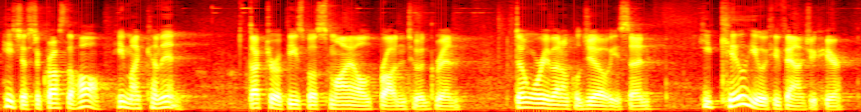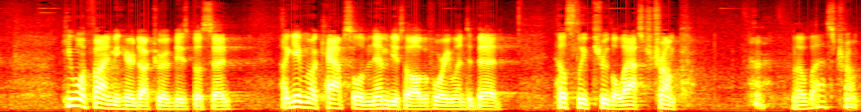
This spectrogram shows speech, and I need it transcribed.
He's just across the hall. He might come in. Dr. Obispo's smile broadened to a grin. Don't worry about Uncle Joe, he said. He'd kill you if he found you here. He won't find me here, Dr. Obispo said. I gave him a capsule of Nembutal before he went to bed. He'll sleep through the last trump. The last trump.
